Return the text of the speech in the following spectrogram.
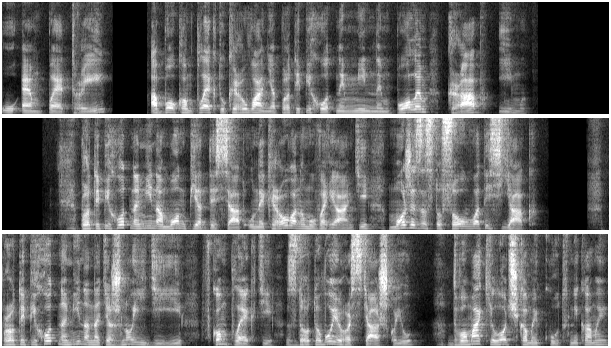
УМП-3 або комплекту керування протипіхотним мінним полем КРАБ-ІМ. Протипіхотна міна МОН-50 у некерованому варіанті може застосовуватись як протипіхотна міна натяжної дії в комплекті з дротовою розтяжкою, двома кілочками-кутниками,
